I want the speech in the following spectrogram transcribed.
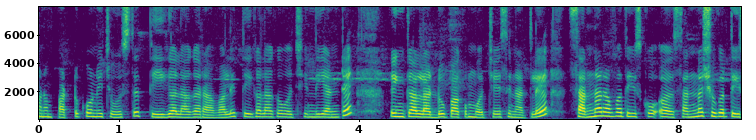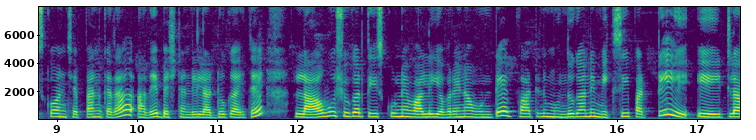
మనం పట్టుకొని చూస్తే తీగలాగా రావాలి. తీగలాగా వచ్చింది అంటే ఇంకా లడ్డు పాకం వచ్చేసినట్లే. సన్న రవ్వ తీసుకో సన్న షుగర్ తీసుకో అని చెప్పాను కదా అదే బెస్ట్ అండి లడ్డూగా అయితే. లావు షుగర్ తీసుకునే వాళ్ళు ఎవరైనా ఉంటే వాటిని ముందుగానే మిక్సీ పట్టి ఇట్లా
